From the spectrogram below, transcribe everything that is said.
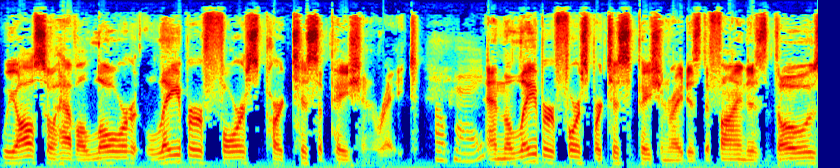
we also have a lower labor force participation rate. Okay. And the labor force participation rate is defined as those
